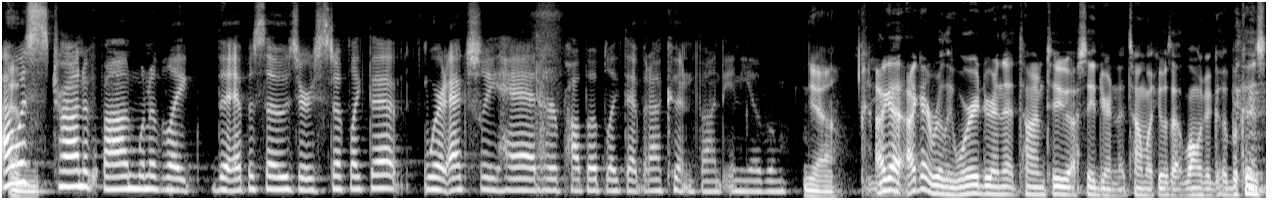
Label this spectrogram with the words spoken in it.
I was trying to find one of like the episodes or stuff like that where it actually had her pop up like that, but I couldn't find any of them. Yeah. I got I got really worried during that time too. I say during that time like it was that long ago because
